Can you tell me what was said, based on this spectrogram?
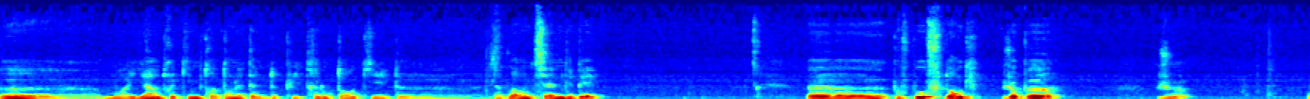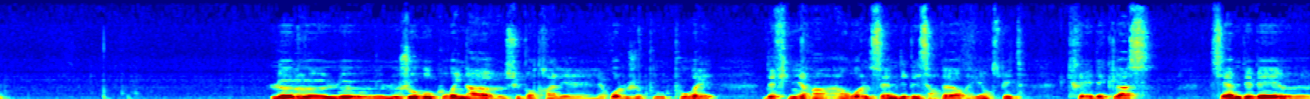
moi, il y a un truc qui me trotte dans la tête depuis très longtemps qui est d'avoir une CMDB. Pouf pouf. Donc, je peux. Le, jour où Corina euh, supportera les, les rôles, je pour- pourrai définir un, rôle CMDB serveur et ensuite créer des classes CMDB euh,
